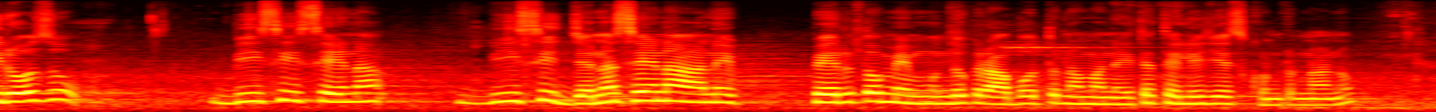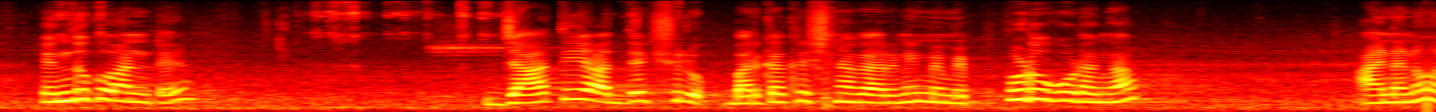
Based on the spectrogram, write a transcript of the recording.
ఈరోజు బీసీ సేన బీసీ జనసేన అనే పేరుతో మేము ముందుకు రాబోతున్నామని అయితే తెలియజేసుకుంటున్నాను. ఎందుకు అంటే జాతీయ అధ్యక్షులు బర్కకృష్ణ గారిని మేము ఎప్పుడూ కూడా ఆయనను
